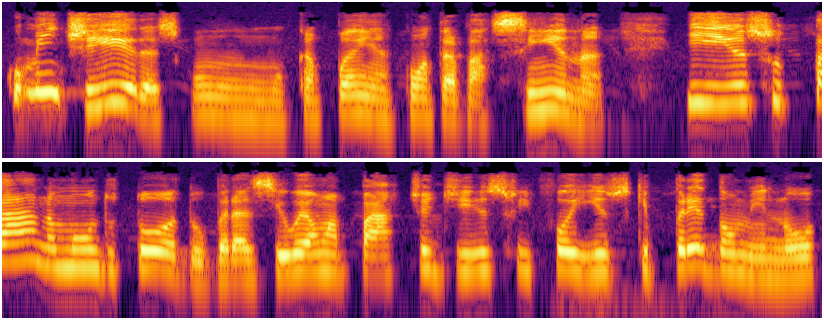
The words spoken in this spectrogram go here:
com mentiras, com campanha contra a vacina. E isso está no mundo todo. O Brasil é uma parte disso e foi isso que predominou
